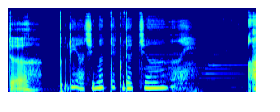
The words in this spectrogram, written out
たっり味わってくだちゃい。あ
